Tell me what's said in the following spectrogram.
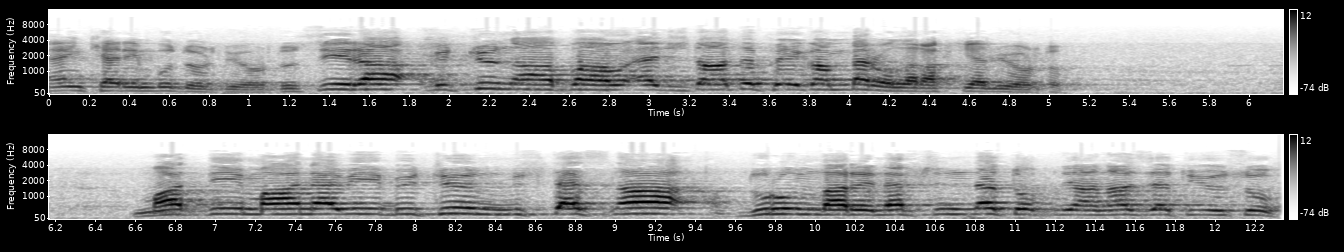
En kerim budur diyordu. Zira bütün aba ecdadı peygamber olarak geliyordu. Maddi manevi bütün müstesna durumları nefsinde toplayan Hazreti Yusuf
